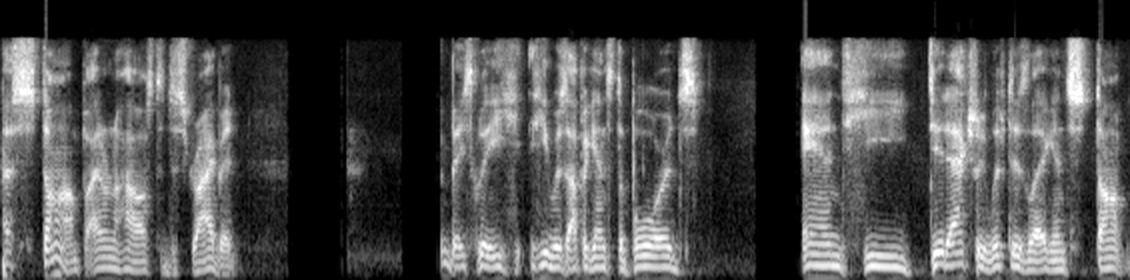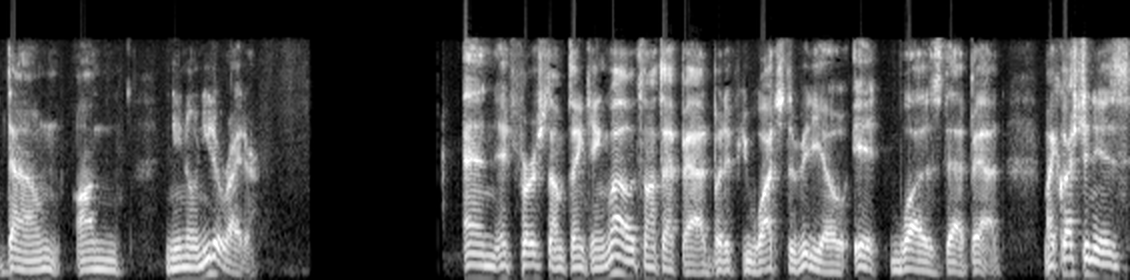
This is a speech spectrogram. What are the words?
a stomp. I don't know how else to describe it. Basically, he was up against the boards and he did actually lift his leg and stomp down on Nino Niederreiter. And at first, I'm thinking, well, it's not that bad. But if you watch the video, it was that bad. My question is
